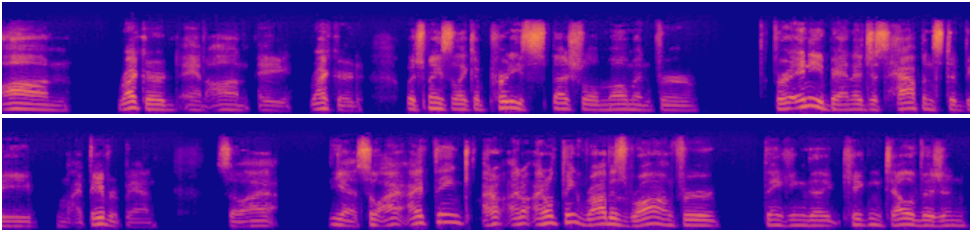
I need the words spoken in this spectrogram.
on record and on a record, which makes it like a pretty special moment for for any band. It just happens to be my favorite band. So I yeah, so I, I think I don't, I don't I don't think Rob is wrong for thinking that Kicking Television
